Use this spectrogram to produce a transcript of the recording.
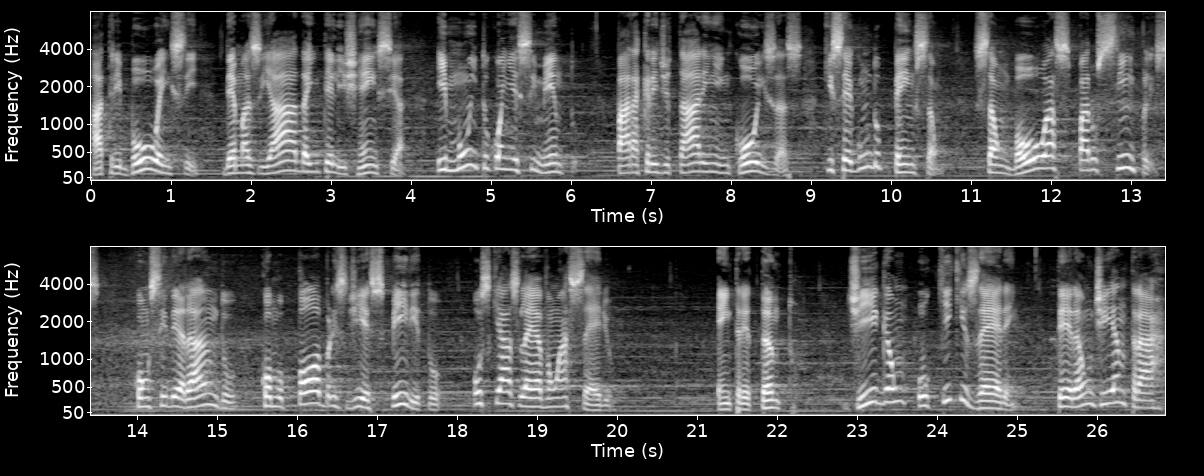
Atribuem-se demasiada inteligência e muito conhecimento para acreditarem em coisas que, segundo pensam, são boas para os simples, considerando como pobres de espírito os que as levam a sério. Entretanto, digam o que quiserem, terão de entrar,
